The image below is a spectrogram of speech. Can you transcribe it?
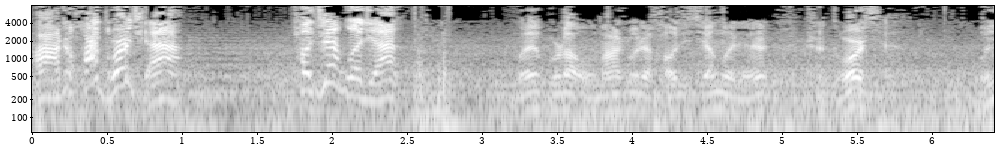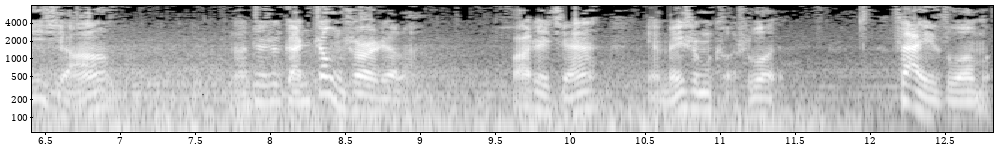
啊，这花多少钱？好几千块钱。我也不知道我妈说这好几千块钱是多少钱。我一想，那这是干正事儿去了，花这钱也没什么可说的。再一琢磨，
